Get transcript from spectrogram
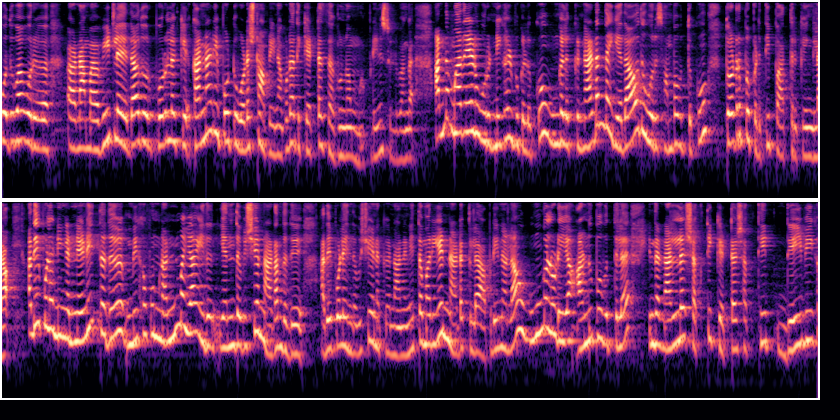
பொதுவாக ஒரு நம்ம வீட்டில் ஏதாவது ஒரு பொருளை கே கண்ணாடி போட்டு உடச்சிட்டோம் அப்படின்னா கூட அது கெட்ட சகுனம் அப்படின்னு சொல்லுவாங்க. அந்த மாதிரியான ஒரு நிகழ்வுகளுக்கும் உங்களுக்கு நடந்த ஏதாவது ஒரு சம்பவத்துக்கும் தொடர்பு படுத்தி பார்த்துருக்கீங்களா? அதே போல் நீங்கள் நினைத்தது மிகவும் நன்மையாக இது எந்த விஷயம் நடந்தது? அதே போல் இந்த விஷயம் எனக்கு நான் நினைத்த மாதிரியே நடக்கலை அப்படின்னலாம் உங்களுடைய அனுபவத்தில் இந்த நல்ல சக்தி கெட்ட சக்தி தெய்வீக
